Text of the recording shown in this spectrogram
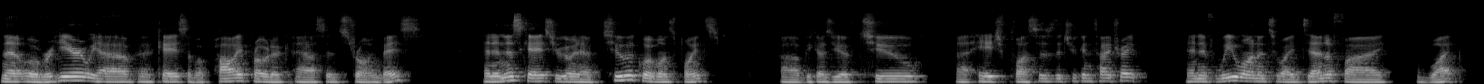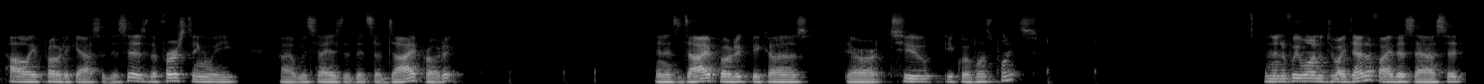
Now over here, we have a case of a polyprotic acid strong base. And in this case, you're going to have two equivalence points uh, because you have two uh, H pluses that you can titrate. And if we wanted to identify what polyprotic acid this is, the first thing we uh, would say is that it's a diprotic. And it's diprotic because there are two equivalence points. And then if we wanted to identify this acid,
